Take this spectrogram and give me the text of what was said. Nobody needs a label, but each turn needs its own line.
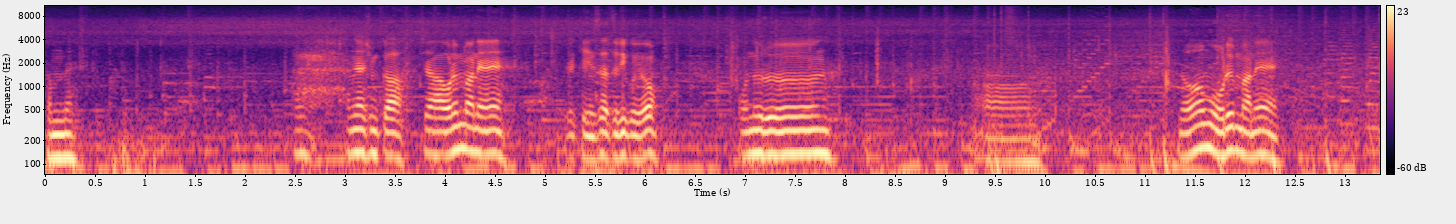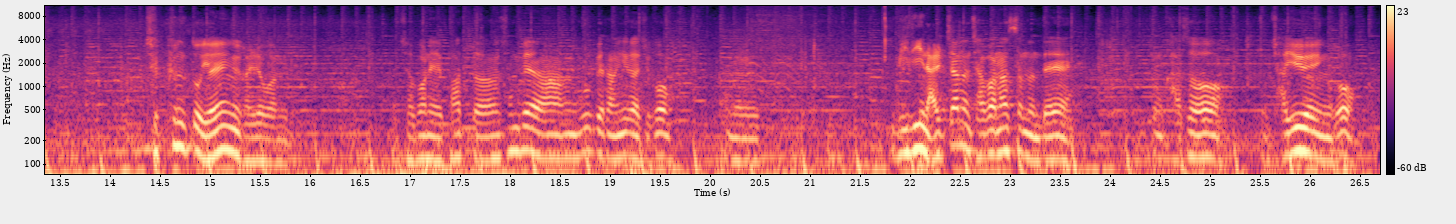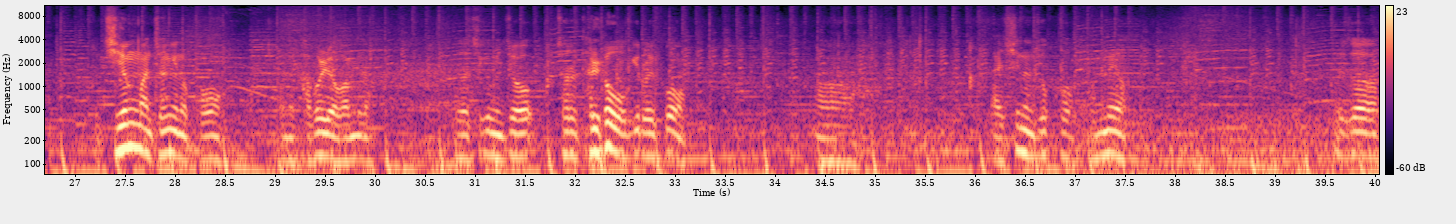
덥네. 아, 안녕하십니까. 자, 오랜만에 이렇게 인사드리고요. 오늘은, 어, 너무 오랜만에 즉흥 또 여행을 가려고 합니다. 저번에 봤던 선배랑 후배랑 해가지고 오늘 미리 날짜는 잡아놨었는데 좀 가서 좀 자유여행으로 좀 지역만 정해놓고 오늘 가보려고 합니다. 그래서 지금 이제 저를 달려오기로 했고 어, 날씨는 좋고 덥네요. 그래서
